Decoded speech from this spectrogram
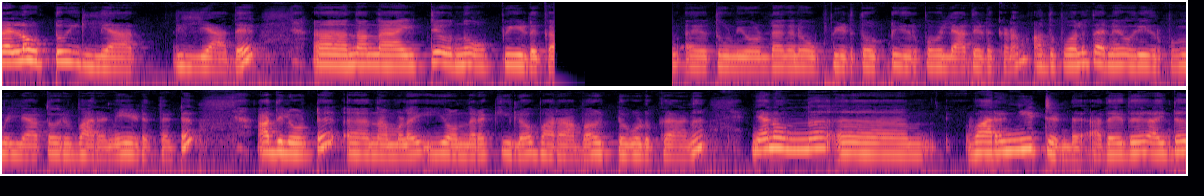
വെള്ളം ഒട്ടും ഇല്ലാ ഇല്ലാതെ നന്നായിട്ട് ഒന്ന് ഒപ്പിയെടുക്കാം തുണി കൊണ്ട് അങ്ങനെ ഒപ്പിയെടുത്ത് ഒട്ടും ഈർപ്പമില്ലാതെ എടുക്കണം. അതുപോലെ തന്നെ ഒരു ഈർപ്പമില്ലാത്ത ഒരു ഭരണി എടുത്തിട്ട് അതിലോട്ട് നമ്മൾ ഈ ഒന്നര കിലോ ബറാബ ഇട്ട് കൊടുക്കുകയാണ്. ഞാൻ ഒന്ന് വരഞ്ഞിട്ടുണ്ട്. അതായത് അതിന്റെ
